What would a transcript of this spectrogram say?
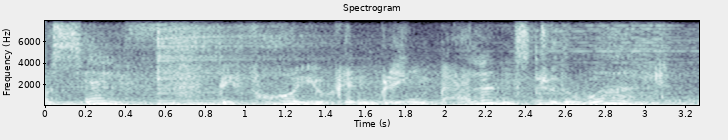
yourself before you can bring balance to the world.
